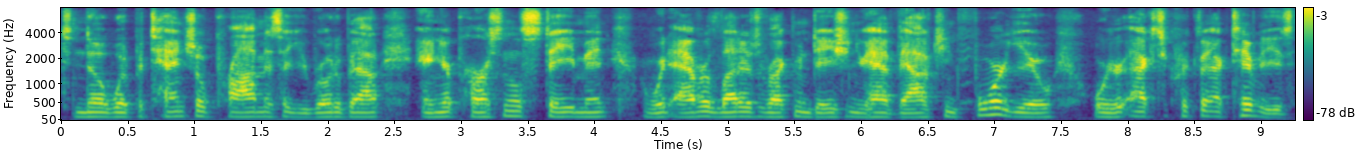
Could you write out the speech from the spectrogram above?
to know what potential promise that you wrote about in your personal statement or whatever letters of recommendation you have vouching for you or your extracurricular activities.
